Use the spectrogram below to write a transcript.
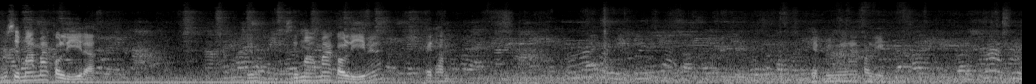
รู้ซื้อมาม่าเกาหลีเหรอซื้อซื้อมาม่าเกาหลีไหมไปทำเผ็ดไหมมาม่าเกาหลีเด็กมากเลย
